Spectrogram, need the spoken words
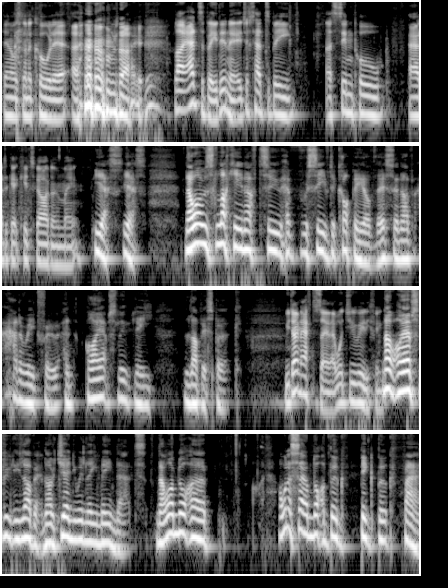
Then I was going to call it um, no, like it had to be, didn't it? It just had to be a simple how to get kids gardening, mate. Yes, yes. Now, I was lucky enough to have received a copy of this and I've had a read through, and I absolutely love this book. You don't have to say that. What do you really think? No, I absolutely love it, and I genuinely mean that. Now, I'm not a. I want to say I'm not a big big book fan,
